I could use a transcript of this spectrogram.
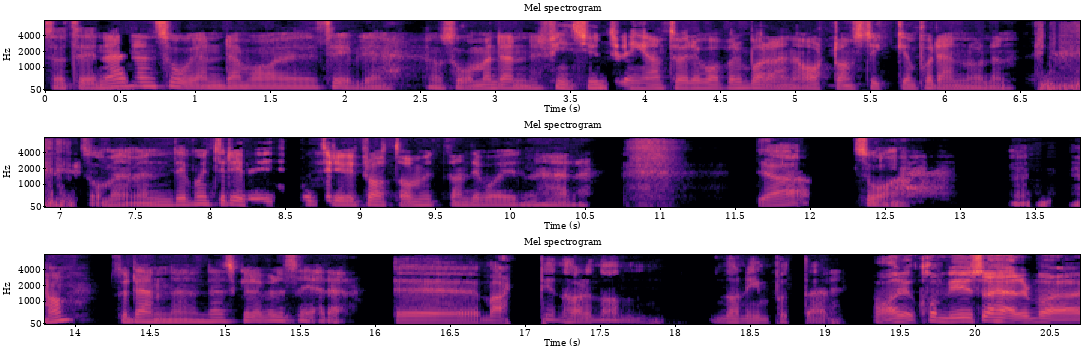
så att eh, nej, den såg jag, den var eh, trevlig och så, men den finns ju inte längre antar jag. Det var väl bara en 18 stycken på den och den. Så, men, men det var inte det, vi, inte det vi pratade om, utan det var ju den här ja, så. Ja, så den, eh, den skulle jag väl säga där. Eh, Martin, har du någon, någon input där? Ja, det kom ju så här bara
